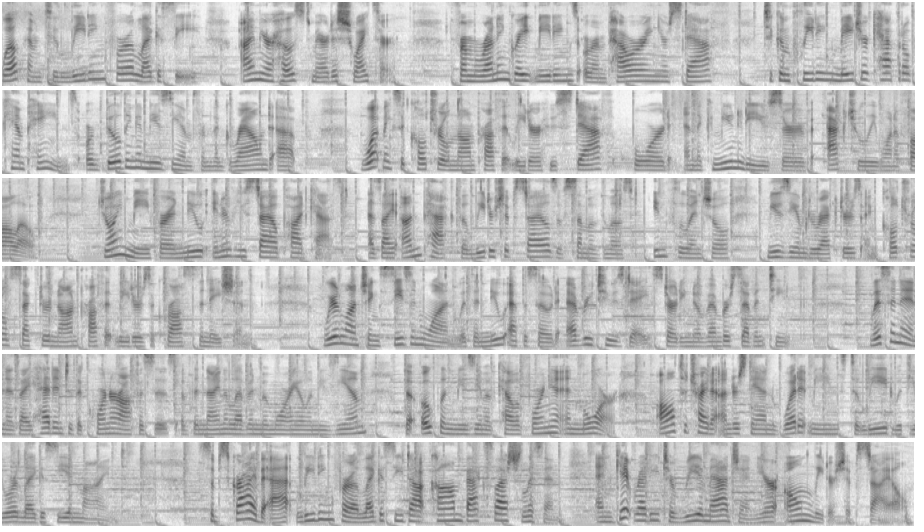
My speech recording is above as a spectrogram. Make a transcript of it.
Welcome to Leading for a Legacy. I'm your host, Meredith Schweitzer. From running great meetings or empowering your staff, to completing major capital campaigns or building a museum from the ground up, what makes a cultural nonprofit leader whose staff, board, and the community you serve actually want to follow? Join me for a new interview style podcast as I unpack the leadership styles of some of the most influential museum directors and cultural sector nonprofit leaders across the nation. We're launching season one with a new episode every Tuesday starting November 17th. Listen in as I head into the corner offices of the 9 11 Memorial and Museum, the Oakland Museum of California, and more, all to try to understand what it means to lead with your legacy in mind. Subscribe at leadingforalegacy.com backslash listen and get ready to reimagine your own leadership style.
